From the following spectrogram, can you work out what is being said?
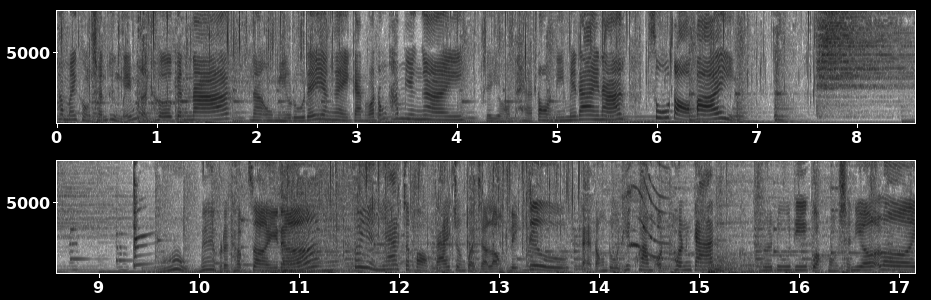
ทำไมของฉันถึงไม่เหมือนเธอกันนะ นาโอมิรู้ได้ยังไงกันว่าต้องทำยังไง จะยอมแพ้ตอนนี้ไม่ได้นะ สู้ต่อไปอู้แม่ประทับใจนะ ก็ยังยากจะบอกได้จนกว่าจะลองพลิกดู แต่ต้องดูที่ความอดทนกัน ของเธอดูดีกว่าของฉันเยอะเลย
